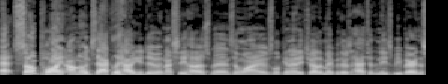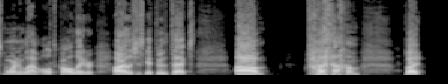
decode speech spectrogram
at some point, I don't know exactly how you do it, and I see husbands and wives looking at each other. Maybe there's a hatchet that needs to be buried this morning. We'll have altar call later. All right, let's just get through the text. Um, but, um, but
